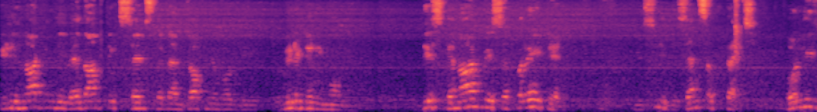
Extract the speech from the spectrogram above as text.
It is not in the Vedantic sense that I am talking about the unitary movement. This cannot be separated. You see, the sense of touch. Only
